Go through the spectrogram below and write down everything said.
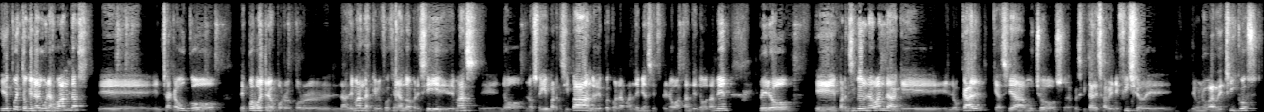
Y después toqué en algunas bandas, eh, en Chacabuco, después, bueno, por, las demandas que me fue generando a presidir y demás, no, no, seguí participando y después con la pandemia se frenó bastante todo también, pero participé en una banda que, local que hacía muchos recitales a beneficio de, de un hogar de chicos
